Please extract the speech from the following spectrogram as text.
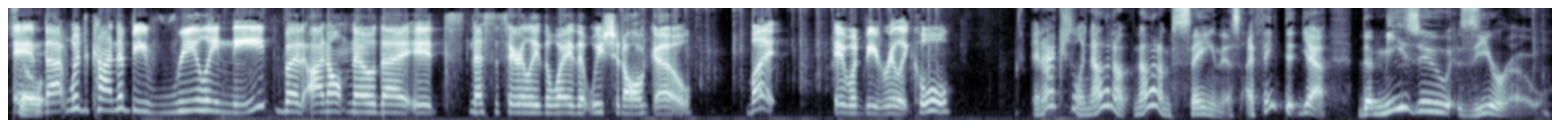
So, and that would kind of be really neat, but I don't know that it's necessarily the way that we should all go. But it would be really cool. And actually, now that I'm now that I'm saying this, I think that yeah, the Meizu Zero,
